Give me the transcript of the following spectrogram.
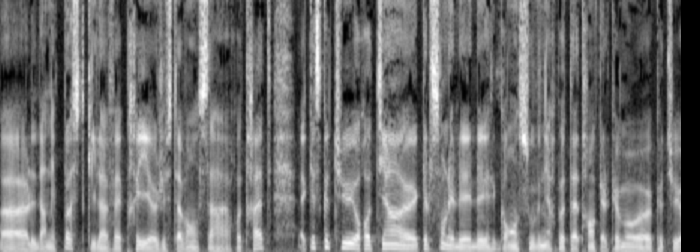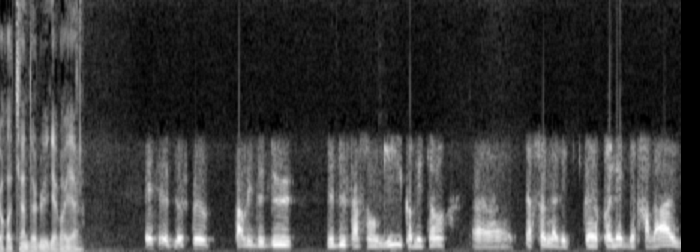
le dernier poste qu'il avait pris juste avant sa retraite. Qu'est-ce que tu retiens Quels sont les, les, les grands souvenirs, peut-être en quelques mots, que tu retiens de lui, Gabriel? Je peux parler de deux de deux façons. Guy comme étant personne n'avait qu'un collègue de travail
